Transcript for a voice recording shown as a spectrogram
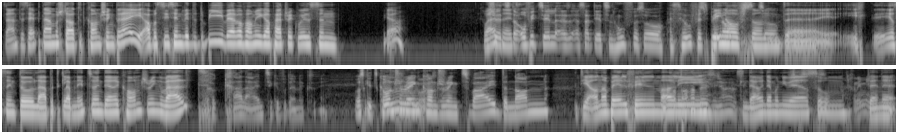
10. September startet Conjuring 3, aber sie sind wieder dabei. Vera Farmiga, Patrick Wilson. Ja. Ich Ist weiß jetzt nicht. der offizielle, es, es hat jetzt einen Haufen so. Ein Haufen Spin-offs Spin-offs und und äh, ich, ihr sind da, lebt glaube nicht so in dieser Conjuring-Welt. Ich habe keinen einzigen von denen gesehen. Was gibt's? Conjuring, Uh. Conjuring 2, The Nun. Die Annabelle-Filme Ah, die alle Annabelle sind- ja, okay. sind auch in dem Universum. Ich Dann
